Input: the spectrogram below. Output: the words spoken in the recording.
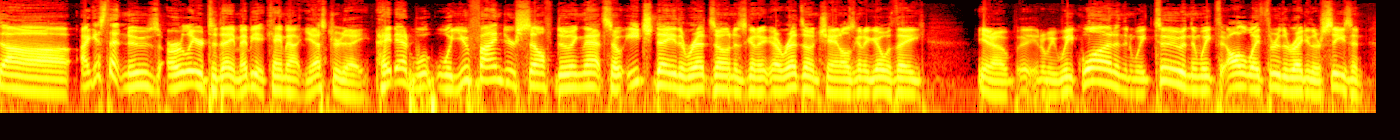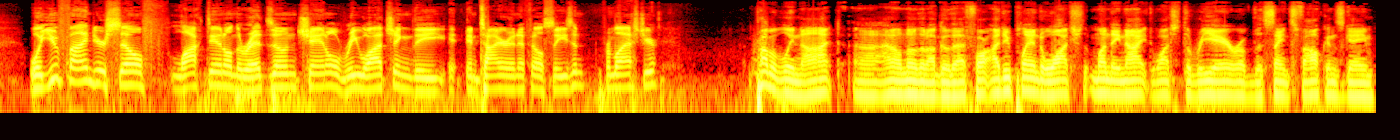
Uh, I guess that news earlier today. Maybe it came out yesterday. Hadad, will, will you find yourself doing that? So each day, the red zone is going to a red zone channel is going to go with a, you know, it'll be week one and then week two and then week th- all the way through the regular season. Will you find yourself locked in on the red zone channel, rewatching the entire NFL season from last year? Probably not. Uh, I don't know that I'll go that far. I do plan to watch Monday night, watch the re-air of the Saints Falcons game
